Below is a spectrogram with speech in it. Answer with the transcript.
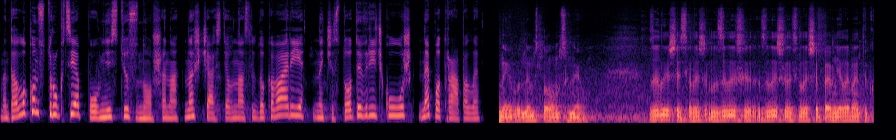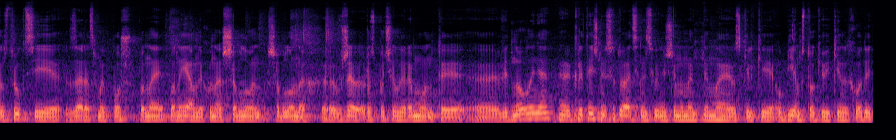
металоконструкція повністю зношена. На щастя, внаслідок аварії нечистоти в річку Уж не потрапили. Одним словом, згнив. Залишилися, лише- залиши- залишилися лише певні елементи конструкції. Зараз ми по, наявних у нас шаблон, шаблонах е, вже розпочали ремонти е, відновлення. Е, Критичної ситуації на сьогоднішній момент немає, оскільки об'єм стоків, який надходить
